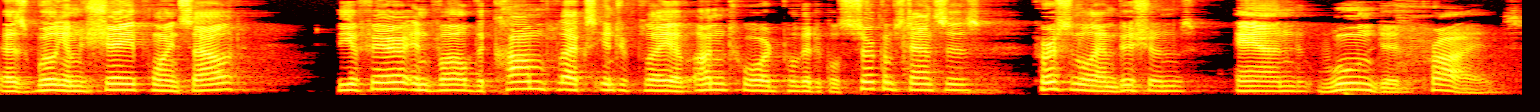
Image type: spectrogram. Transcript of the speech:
As William Shea points out, the affair involved the complex interplay of untoward political circumstances, personal ambitions, and wounded prides.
